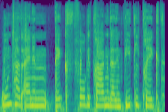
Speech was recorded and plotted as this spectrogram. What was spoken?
und hat einen Text vorgetragen, der den Titel trägt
